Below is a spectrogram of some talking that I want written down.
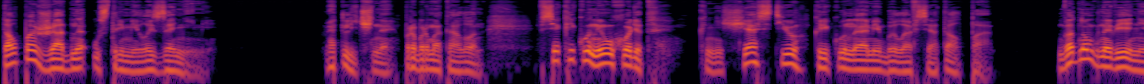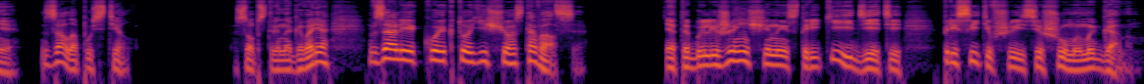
Толпа жадно устремилась за ними. «Отлично», — пробормотал он, — «все крикуны уходят». К несчастью, крикунами была вся толпа. В одно мгновение зал опустел. Собственно говоря, в зале кое-кто еще оставался. Это были женщины, старики и дети, присытившиеся шумом и гамом.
